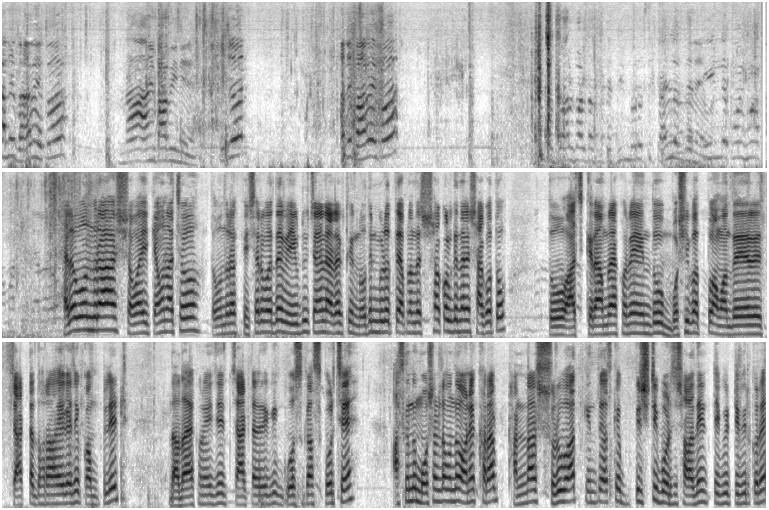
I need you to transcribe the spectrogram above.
খালি ভাবে কো। না আমি ভাবি নে বুঝুন খালি ভাবে কো। জল পাল্টাতে দিন ধরে টাইম লাগবে না। হ্যালো বন্ধুরা সবাই কেমন আছো? তো বন্ধুরা ফিশার ইউটিউব চ্যানেলে আর একটি নতুন ভিডিওতে আপনাদের সকলকে জানাই স্বাগত। তো আজকের আমরা এখন কিন্তু বসি পাতবো। আমাদের চারটা ধরা হয়ে গেছে কমপ্লিট দাদা এখন এই যে চারটা দেখি গোস গাছ করছে। আজকে কিন্তু মৌসুমটা আমাদের অনেক খারাপ, ঠান্ডার শুরুয়াত কিন্তু আজকে বৃষ্টি পড়ছে সারাদিন টিপির টিপির করে।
